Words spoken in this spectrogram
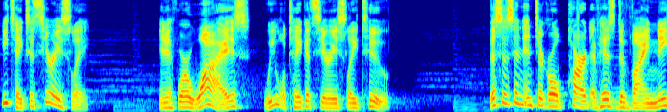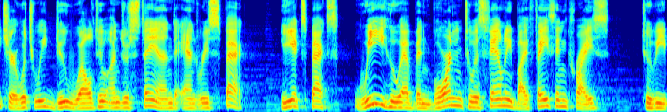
He takes it seriously. And if we're wise, we will take it seriously too. This is an integral part of His divine nature, which we do well to understand and respect. He expects we who have been born into His family by faith in Christ to be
